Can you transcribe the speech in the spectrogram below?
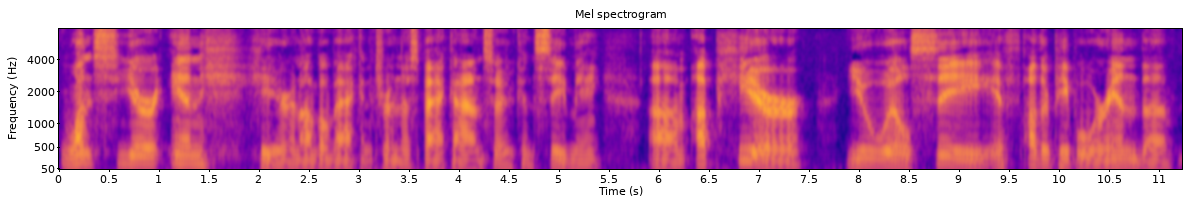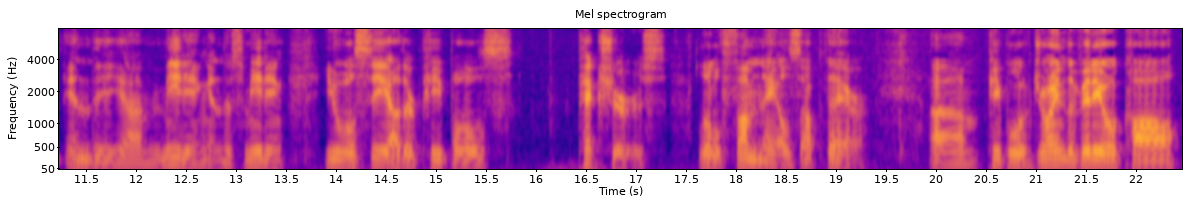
once you're in here, and I'll go back and turn this back on so you can see me. Um, up here, you will see if other people were in the in the um, meeting in this meeting, you will see other people's pictures, little thumbnails up there. Um, people who have joined the video call,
